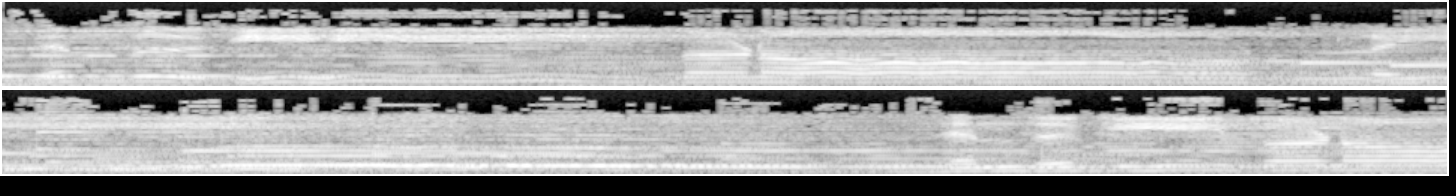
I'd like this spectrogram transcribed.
ਜ਼ਿੰਦਗੀ ਬਣਾਉਣ ਲਈ ਜ਼ਿੰਦਗੀ ਬਣਾਉਣ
